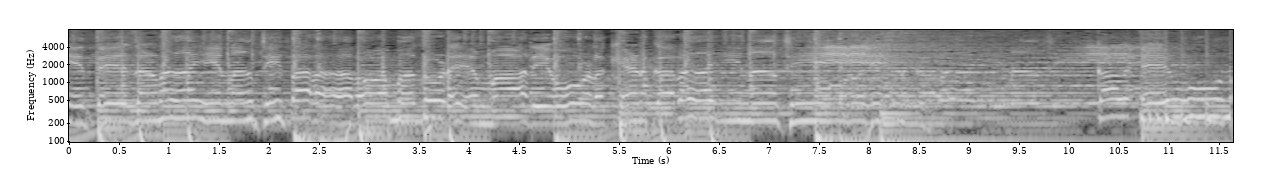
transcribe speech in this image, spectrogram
લાગણી તે જણાય નથી તારા રોમ જોડે મારી ઓળખેણ કરાય નથી. કાલ એવું ન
